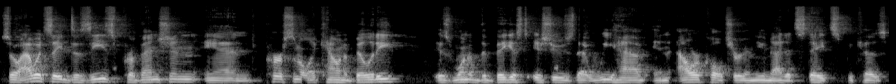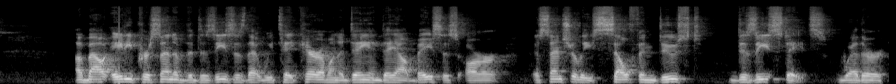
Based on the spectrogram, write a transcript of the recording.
So i would say disease prevention and personal accountability is one of the biggest issues that we have in our culture in the united states because about 80% of the diseases that we take care of on a day in, day out basis are essentially self induced disease states, whether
